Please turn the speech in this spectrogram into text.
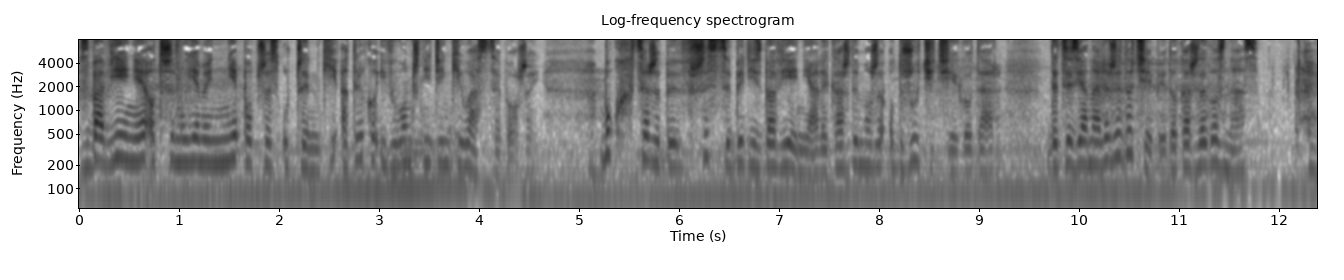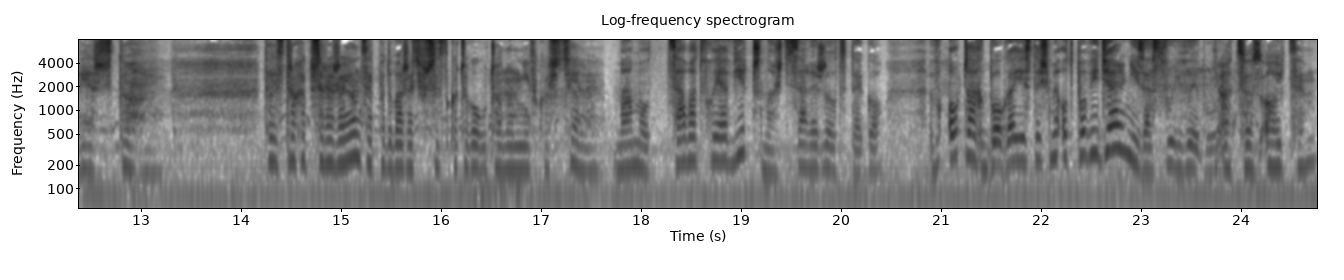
Zbawienie otrzymujemy nie poprzez uczynki, a tylko i wyłącznie dzięki łasce Bożej. Bóg chce, żeby wszyscy byli zbawieni, ale każdy może odrzucić Jego dar. Decyzja należy do Ciebie, do każdego z nas. Wiesz, to... To jest trochę przerażające podważać wszystko, czego uczono mnie w kościele. Mamo, cała Twoja wieczność zależy od tego. W oczach Boga jesteśmy odpowiedzialni za swój wybór. A co z ojcem?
